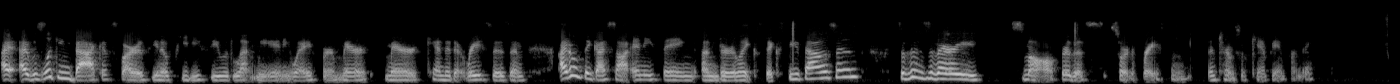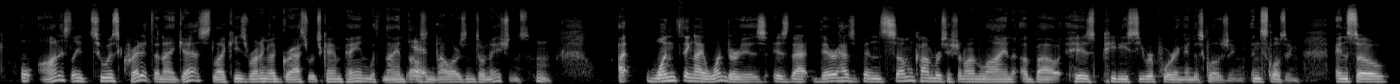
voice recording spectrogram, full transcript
I, I, was looking back as far as you know PDC would let me anyway for mayor mayor candidate races, and I don't think I saw anything under like sixty thousand. So this is very small for this sort of race in, in terms of campaign funding. Well, honestly, to his credit, then I guess like he's running a grassroots campaign with nine thousand dollars in donations. Hmm. I, one thing I wonder is is that there has been some conversation online about his PDC reporting and disclosing and disclosing, and so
